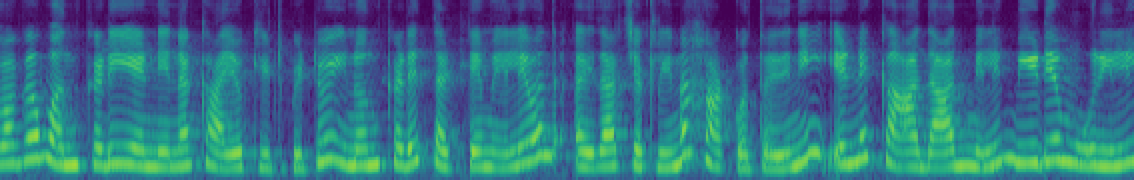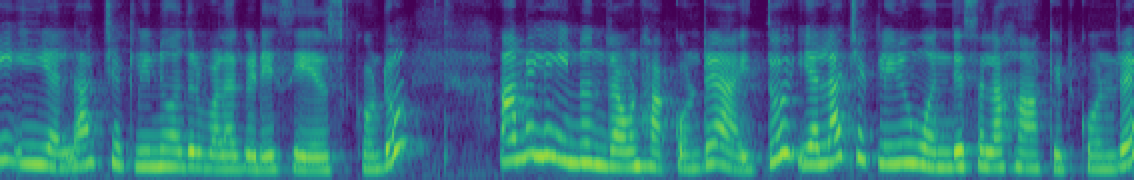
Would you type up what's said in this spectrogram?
ಇವಾಗ ಒಂದು ಕಡೆ ಎಣ್ಣೆನ ಕಾಯೋಕೆ ಇಟ್ಬಿಟ್ಟು, ಇನ್ನೊಂದು ಕಡೆ ತಟ್ಟೆ ಮೇಲೆ ಒಂದು ಐದಾರು ಚಕ್ಲಿನ ಹಾಕೋತಾ ಇದ್ದೀನಿ ಎಣ್ಣೆ ಕಾದಾದಮೇಲೆ ಮೀಡಿಯಮ್ ಊರಿಲಿ ಈ ಎಲ್ಲ ಚಕ್ಲಿನೂ ಅದ್ರ ಒಳಗಡೆ ಸೇರಿಸ್ಕೊಂಡು, ಆಮೇಲೆ ಇನ್ನೊಂದು ರೌಂಡ್ ಹಾಕ್ಕೊಂಡ್ರೆ ಆಯಿತು. ಎಲ್ಲ ಚಕ್ಲಿನೂ ಒಂದೇ ಸಲ ಹಾಕಿಟ್ಕೊಂಡ್ರೆ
